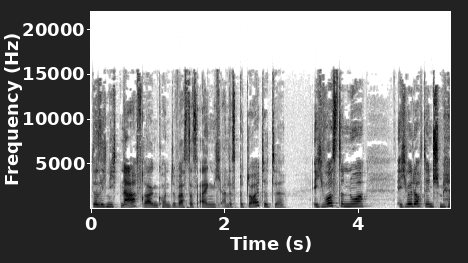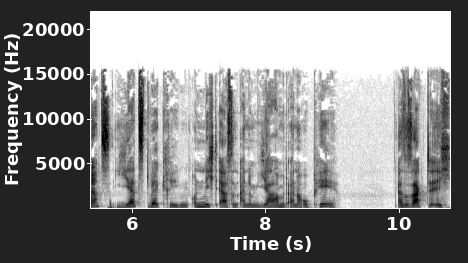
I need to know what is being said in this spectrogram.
dass ich nicht nachfragen konnte, was das eigentlich alles bedeutete. Ich wusste nur, ich will doch den Schmerz jetzt wegkriegen und nicht erst in einem Jahr mit einer OP. Also sagte ich,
